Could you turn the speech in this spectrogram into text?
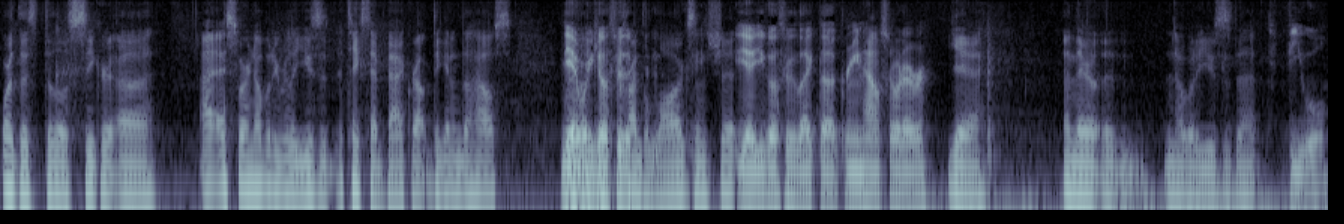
or the the little secret. Uh, I, I swear nobody really uses. It. It takes that back route to get into the house. Yeah, where like, you go through the, the logs and shit. yeah, you go through like the greenhouse or whatever. Yeah, and there uh, nobody uses that. Fuel.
